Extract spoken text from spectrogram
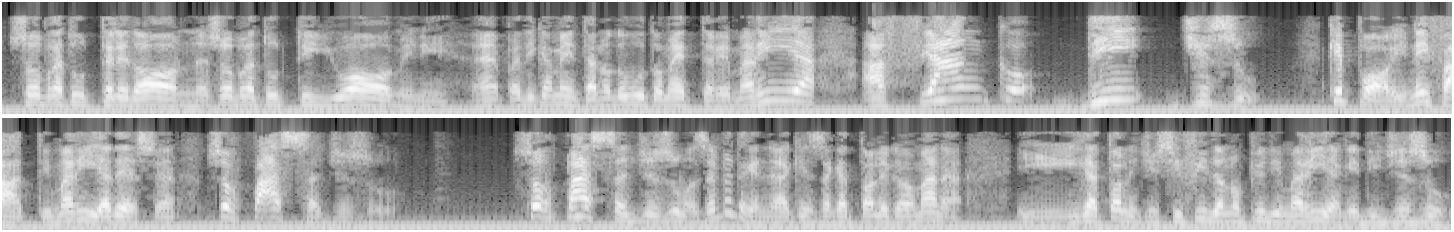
sopra tutte le donne, sopra tutti gli uomini, eh, praticamente hanno dovuto mettere Maria a fianco di Gesù, che poi nei fatti Maria adesso sorpassa Gesù. Sorpassa Gesù, ma sapete che nella Chiesa Cattolica Romana i, i cattolici si fidano più di Maria che di Gesù?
